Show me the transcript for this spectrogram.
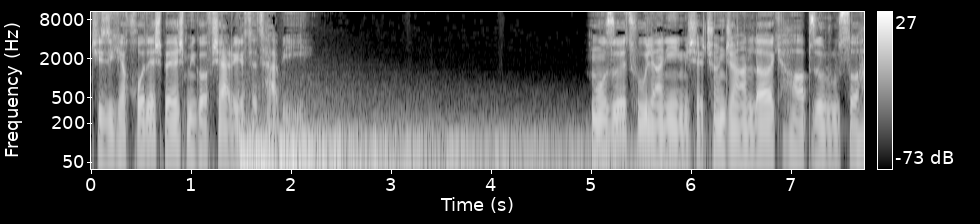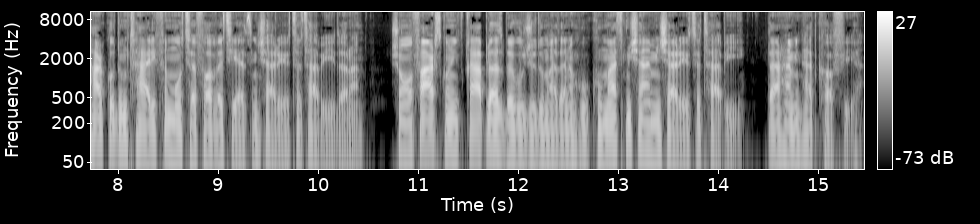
چیزی که خودش بهش می‌گفت شرایط طبیعی. موضوع طولانی میشه چون جان لاک، هابز و روسو هر کدوم تعریف متفاوتی از این شرایط طبیعی دارن. شما فرض کنید قبل از به وجود اومدن حکومت میشه همین شرایط طبیعی. در همین حد کافیه.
